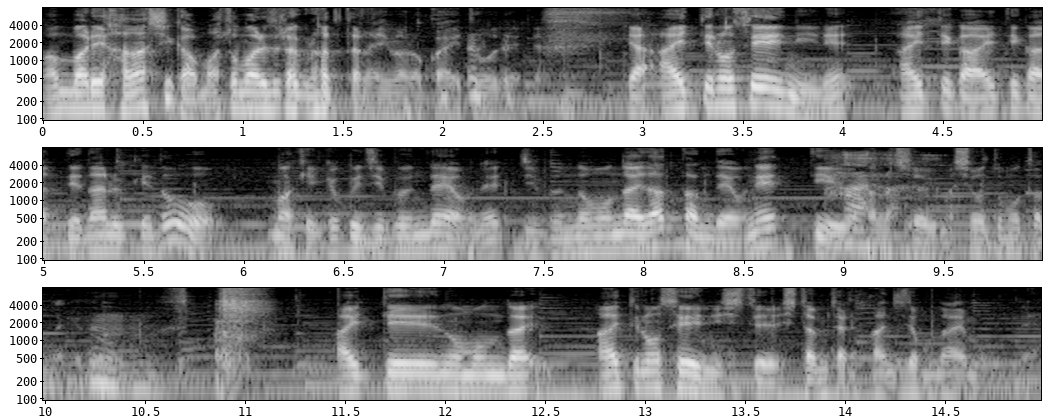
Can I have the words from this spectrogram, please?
あんまり話がまとまりづらくなったな今の回答で。いや相手のせいにね相手が相手がってなるけどまあ結局自分だよね自分の問題だったんだよねっていう話を今しようと思ったんだけど、相手の問題相手のせいにしてしたみたいな感じでもないもんね。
